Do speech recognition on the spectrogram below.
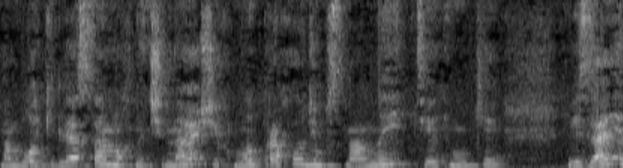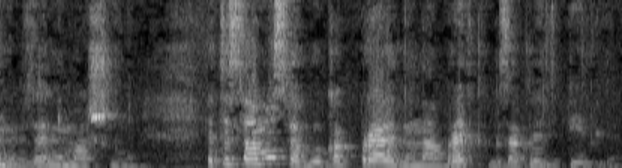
на блоке для самых начинающих, мы проходим основные техники вязания на вязальной машине. Это само собой, как правильно набрать, как закрыть петли.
